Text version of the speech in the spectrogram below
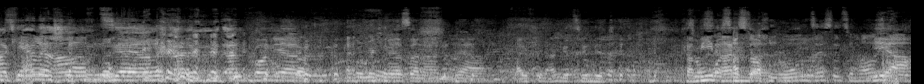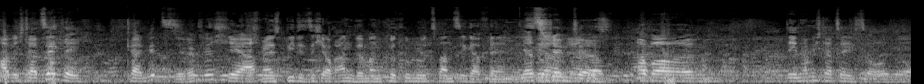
abends beim gerne abends, ja, ja, mit, einem, mit einem Cognac gucke ich mir das dann an. Ja. Pfeifchen angezündet. Kamin an. Hast du auch einen Ohrensessel zu Hause? Ja, habe ich tatsächlich. Kein Witz. Wirklich? Ja. Ich meine, es bietet sich auch an, wenn man Cthulhu 20er Fan ist. Das stimmt, ja. Aber ähm, den habe ich tatsächlich zu Hause. Ja.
